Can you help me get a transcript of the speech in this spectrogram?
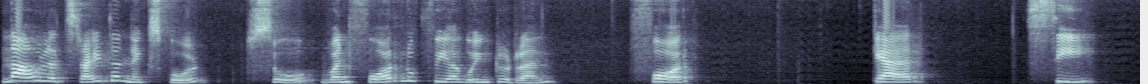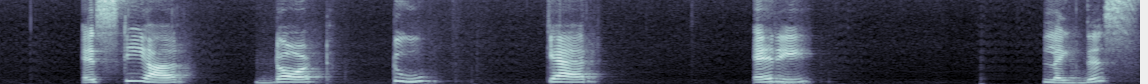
Now let's write the next code. So one for loop we are going to run for char c str dot to char array like this.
